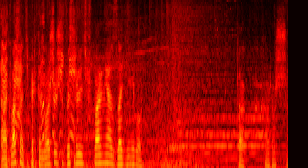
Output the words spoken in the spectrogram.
А, классно, теперь ты можешь выстрелить в парня сзади него. Так, хорошо.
